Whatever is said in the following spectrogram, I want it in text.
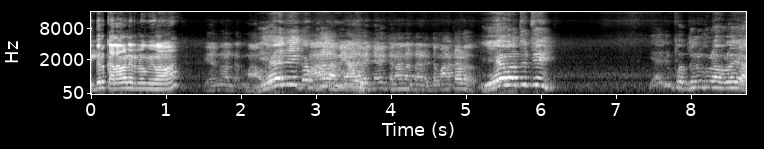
ఇద్దరు కలవలేరు నువ్వు మీ మామ? కాదా,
